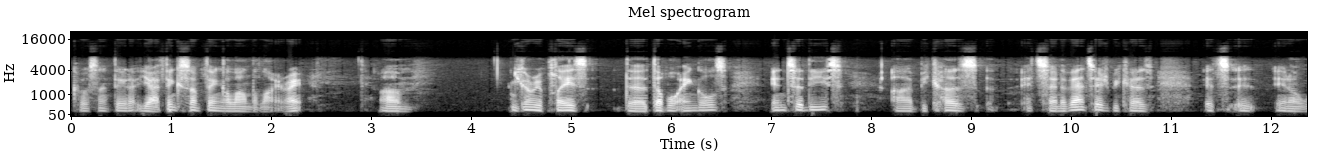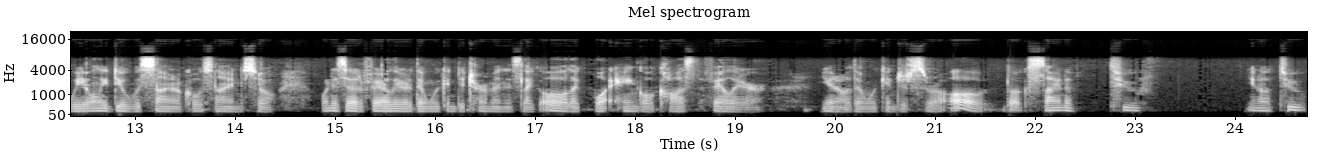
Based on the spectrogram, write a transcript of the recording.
cosine theta. Yeah, I think something along the line, right? Um, you can replace the double angles into these uh, because it's an advantage because it's it, you know we only deal with sine or cosine. So when it's at a failure then we can determine it's like oh like what angle caused the failure? You know then we can just throw oh look sine of 2 you know 2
